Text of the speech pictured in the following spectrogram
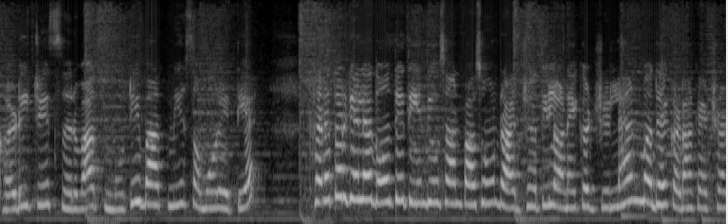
घडीची सर्वात मोठी बातमी समोर येते खरं तर गेल्या दोन ते तीन दिवसांपासून राज्यातील अनेक जिल्ह्यांमध्ये कडाक्याच्या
